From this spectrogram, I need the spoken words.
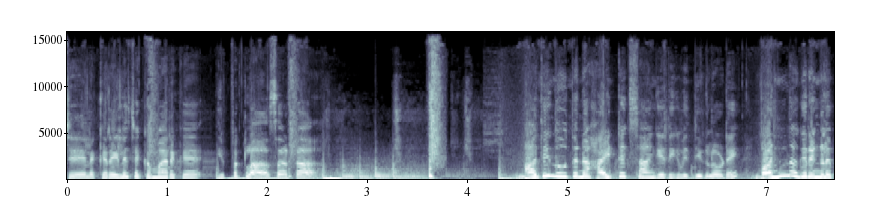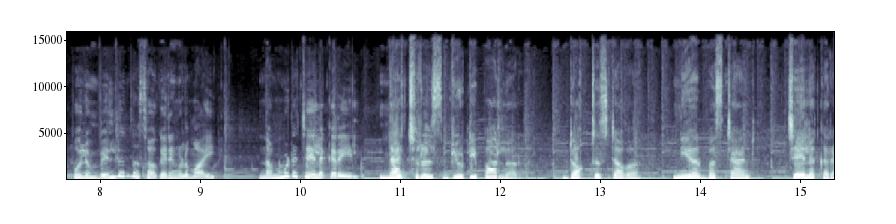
ചേലക്കരയിലെ ചെക്കന്മാരൊക്കെ ഇപ്പൊ ക്ലാസ് ആട്ടാ. അതിനൂതന ഹൈടെക് സാങ്കേതിക വിദ്യകളോടെ വൻ നഗരങ്ങളെ പോലും വെല്ലുന്ന സൗകര്യങ്ങളുമായി നമ്മുടെ ചേലക്കരയിൽ Naturals beauty parlour doctor tower near bus stand Chelakkara.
